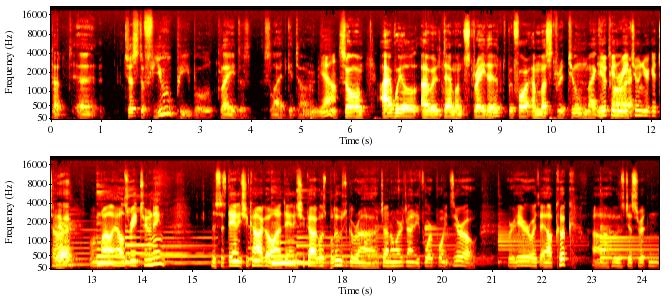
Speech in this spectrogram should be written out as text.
that uh, just a few people played the slide guitar. Yeah. So I will I will demonstrate it before I must retune my guitar. You can retune your guitar Yeah. while Al's retuning. This is Danny Chicago on Danny Chicago's Blues Garage on Orange 94.0. We're here with Al Cook, uh, who's just written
